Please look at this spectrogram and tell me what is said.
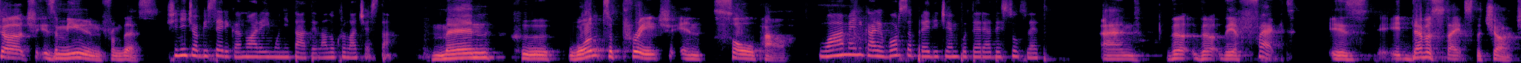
church is immune from this. și nicio biserică nu are imunitate la lucrul acesta. Men who want to preach in soul power. Oameni care vor să predice în puterea de suflet. And the, the, the effect is it devastates the church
